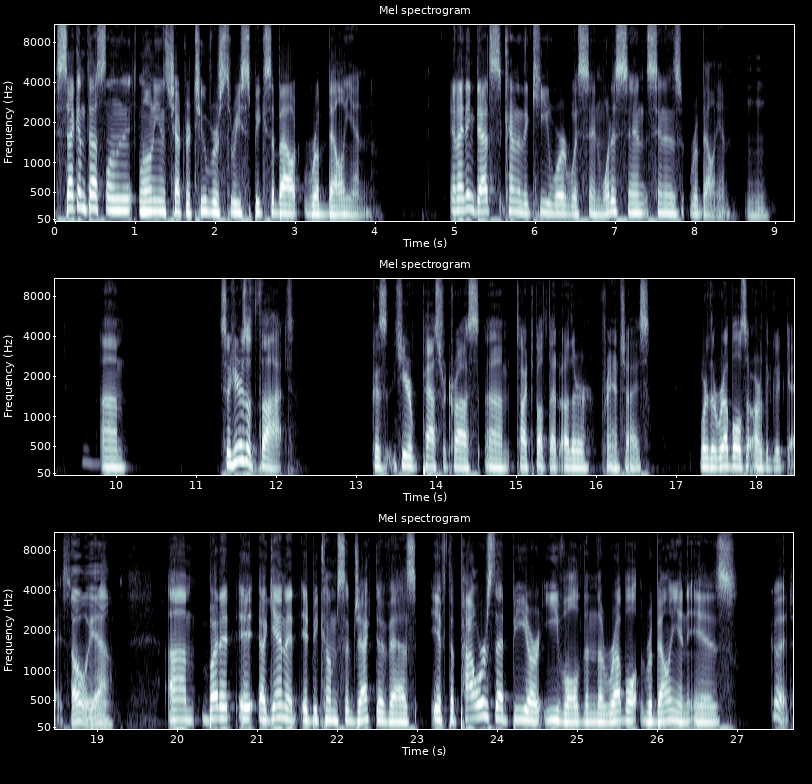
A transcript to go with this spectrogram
Second Thessalonians chapter two verse three speaks about rebellion, and I think that's kind of the key word with sin. What is sin? Sin is rebellion. Mm-hmm. Um, so here's a thought, because here Pastor Cross um, talked about that other franchise where the rebels are the good guys. Oh yeah. Um, but it, it again, it, it becomes subjective as if the powers that be are evil, then the rebel rebellion is good.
